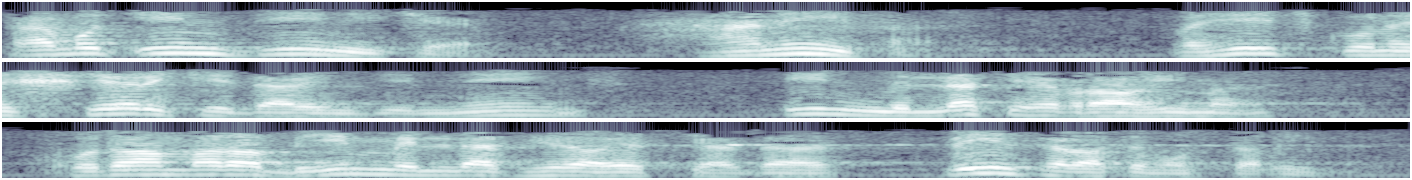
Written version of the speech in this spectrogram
فرمود این دینی که حنیف است و هیچ گونه شرکی در این دین نیست این ملت ابراهیم است. خدا مرا به این ملت هدایت کرده است به این صراط مستقیم است.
